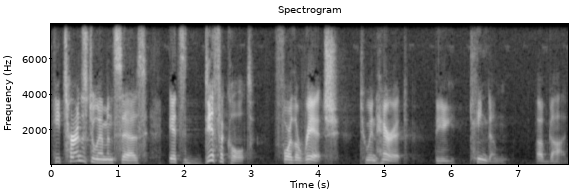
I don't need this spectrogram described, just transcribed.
He turns to him and says, It's difficult for the rich to inherit the kingdom of God.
